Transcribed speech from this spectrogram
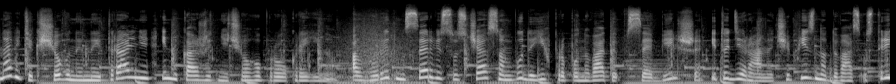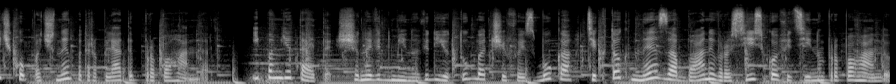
навіть якщо вони нейтральні і не кажуть нічого про Україну. Алгоритм сервісу з часом буде їх пропонувати все більше, і тоді рано чи пізно до вас у стрічку почне потрапляти пропаганда. І пам'ятайте, що на відміну від Ютуба чи Фейсбука, TikTok не забанив російську офіційну пропаганду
